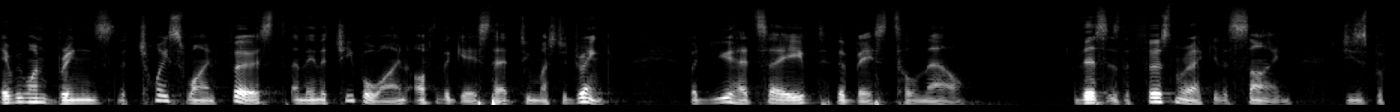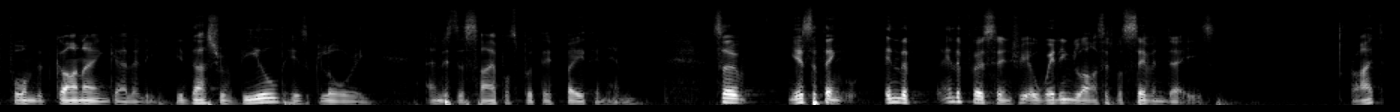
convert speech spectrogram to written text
Everyone brings the choice wine first, and then the cheaper wine after the guest had too much to drink. But you had saved the best till now. This is the first miraculous sign Jesus performed at Cana in Galilee. He thus revealed his glory, and his disciples put their faith in him. So here's the thing in the, in the first century, a wedding lasted for seven days. Right?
